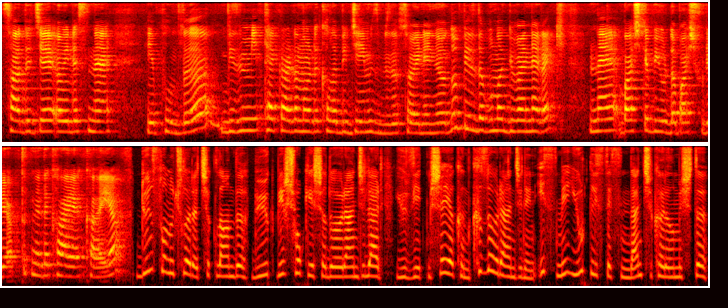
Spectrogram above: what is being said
sadece öylesine yapıldığı, bizim tekrardan orada kalabileceğimiz bize söyleniyordu. Biz de buna güvenerek ne başka bir yurda başvuru yaptık ne de KYK'ya. Dün sonuçlar açıklandı. Büyük bir şok yaşadı öğrenciler. 170'e yakın kız öğrencinin ismi yurt listesinden çıkarılmıştı.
